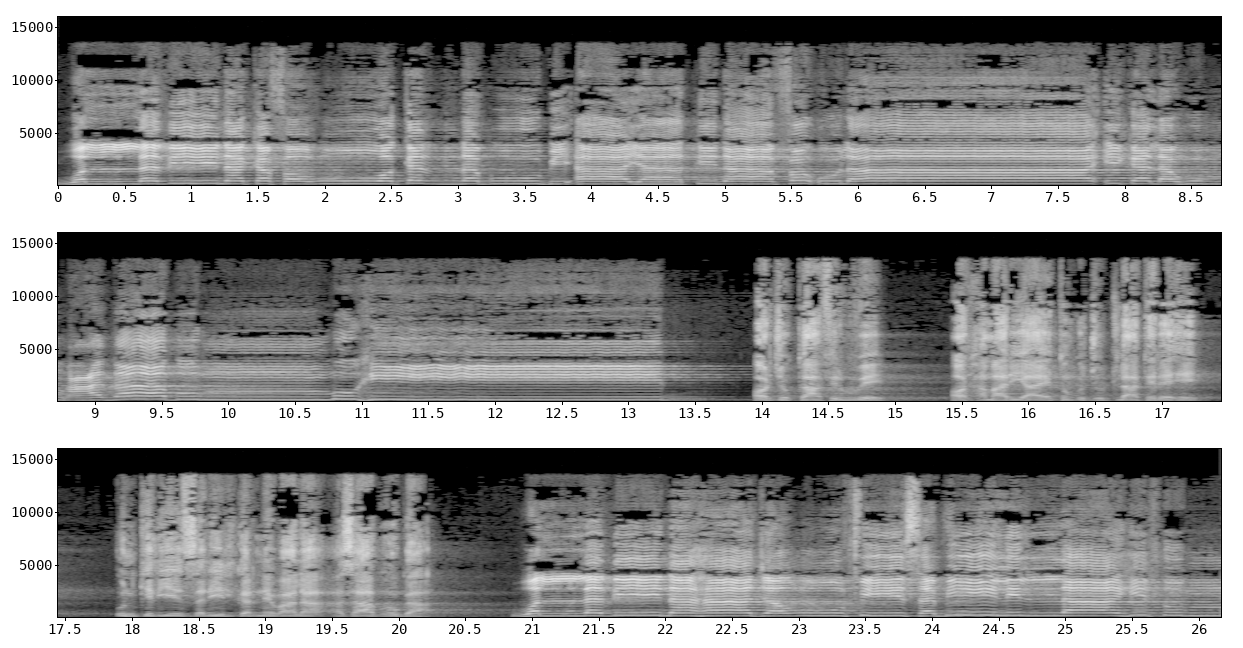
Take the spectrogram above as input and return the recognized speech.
والذين كفروا وكذبوا بآياتنا فأولئك لهم عذاب مهين اور جو کافر ہوئے اور ہماری آیتوں کو جھٹلاتے رہے ان کے لیے ذلیل کرنے والا عذاب ہوگا۔ والذين هاجروا في سبيل الله ثم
